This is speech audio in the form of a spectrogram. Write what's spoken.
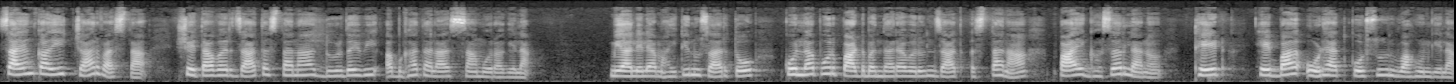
सायंकाळी चार वाजता शेतावर जात असताना दुर्दैवी अपघाताला सामोरा गेला. मिळालेल्या माहितीनुसार तो कोल्हापूर पाटबंधाऱ्यावरून जात असताना पाय घसरल्यानं थेट हेब्बाळ ओढ्यात कोसळून वाहून गेला.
